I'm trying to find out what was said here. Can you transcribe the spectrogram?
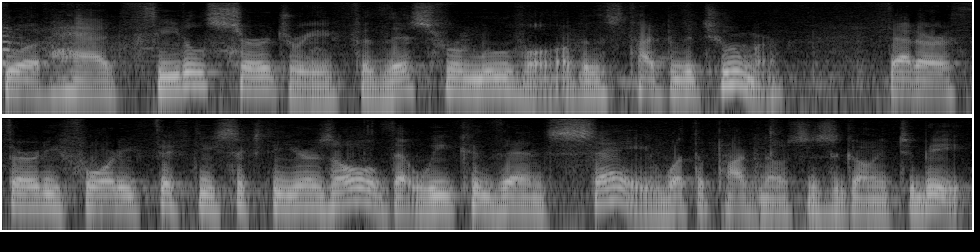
who have had fetal surgery for this removal of this type of a tumor that are 30, 40, 50, 60 years old that we could then say what the prognosis is going to be.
